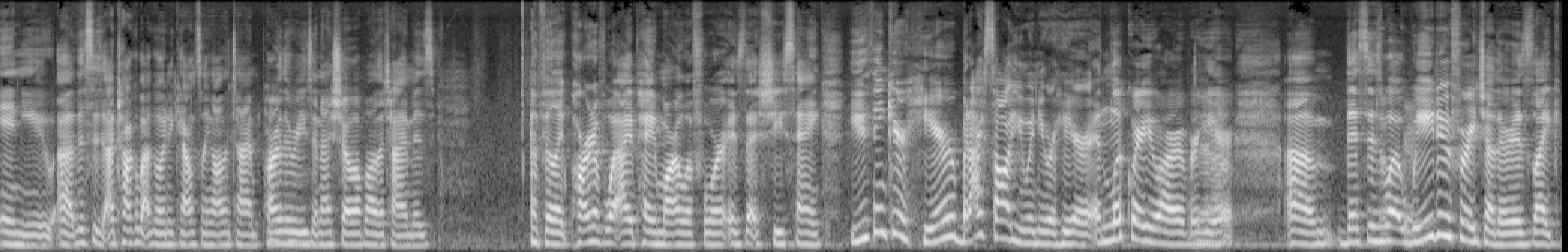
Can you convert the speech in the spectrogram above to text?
in you. Uh, this is I talk about going to counseling all the time. Part of the mm-hmm. reason I show up all the time is I feel like part of what I pay Marla for is that she's saying, "You think you're here, but I saw you when you were here, and look where you are over yeah. here." Um, this is That's what good. we do for each other. Is like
